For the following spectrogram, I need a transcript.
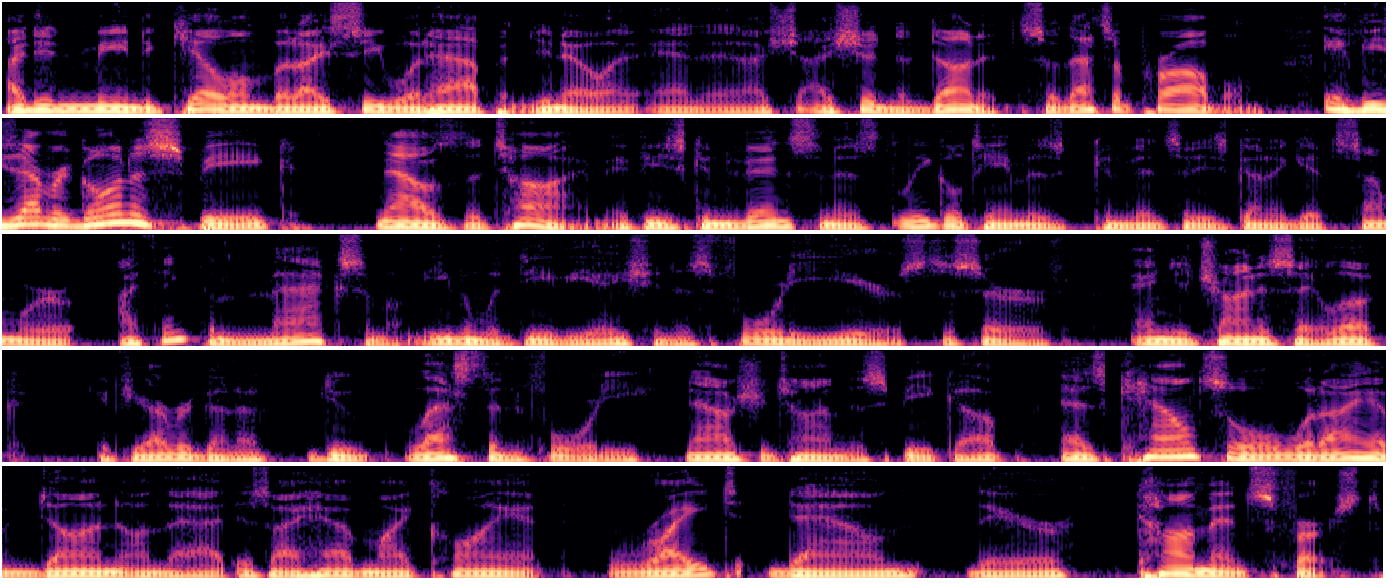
I didn't mean to kill him, but I see what happened, you know, and, and I, sh- I shouldn't have done it. So that's a problem. If he's ever going to speak, now's the time. If he's convinced and his legal team is convinced that he's going to get somewhere, I think the maximum, even with deviation, is 40 years to serve. And you're trying to say, look, if you're ever going to do less than 40, now's your time to speak up. As counsel, what I have done on that is I have my client write down their comments first.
